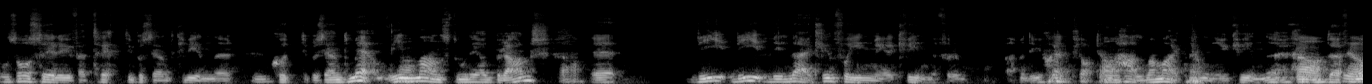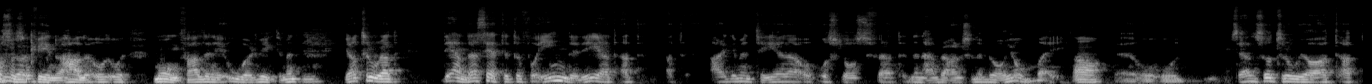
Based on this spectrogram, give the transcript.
hos oss är det ungefär 30% kvinnor, Mm. 70% män. Vi är en Ja. mansdominerad bransch. ja. Eh, vi, vi vill verkligen få in mer kvinnor för men det är ju självklart, Ja. halva marknaden är ju kvinnor. Ja, Därför måste vi ha kvinnor och, halv, och, och mångfalden är oerhört viktig. Men Mm. jag tror att det enda sättet att få in det, det är att, att argumentera och, och slåss för att den här branschen är bra att jobba i. ja. Eh, Och, och sen så tror jag att, att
